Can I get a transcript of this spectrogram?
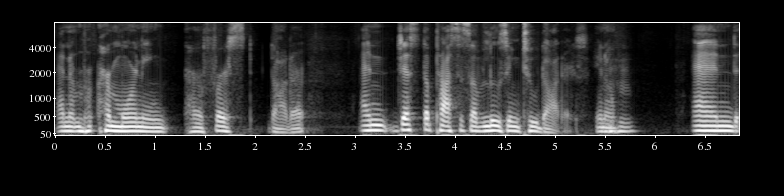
and her- her mourning her first daughter and just the process of losing two daughters, you know? Mm-hmm. And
